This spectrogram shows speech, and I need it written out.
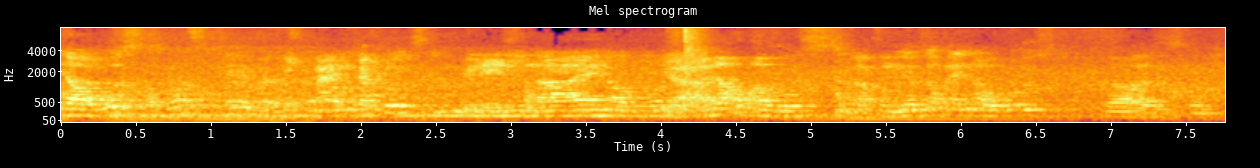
Ende August. Ich meine, ich habe nur gelesen. Nein, August. Ja. Ende auch August. Ja, von mir ist auch Ende August. Ja, weiß es nicht.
